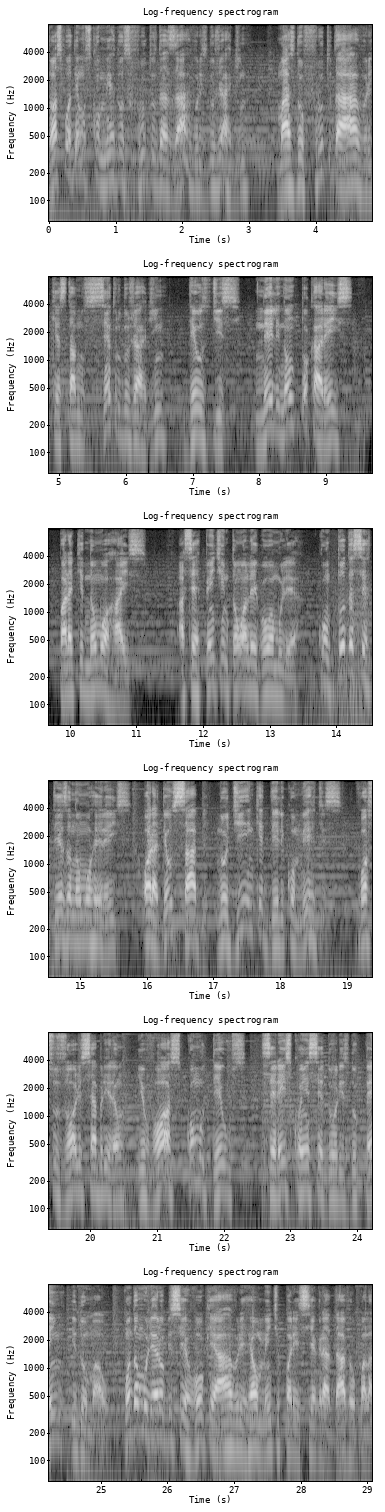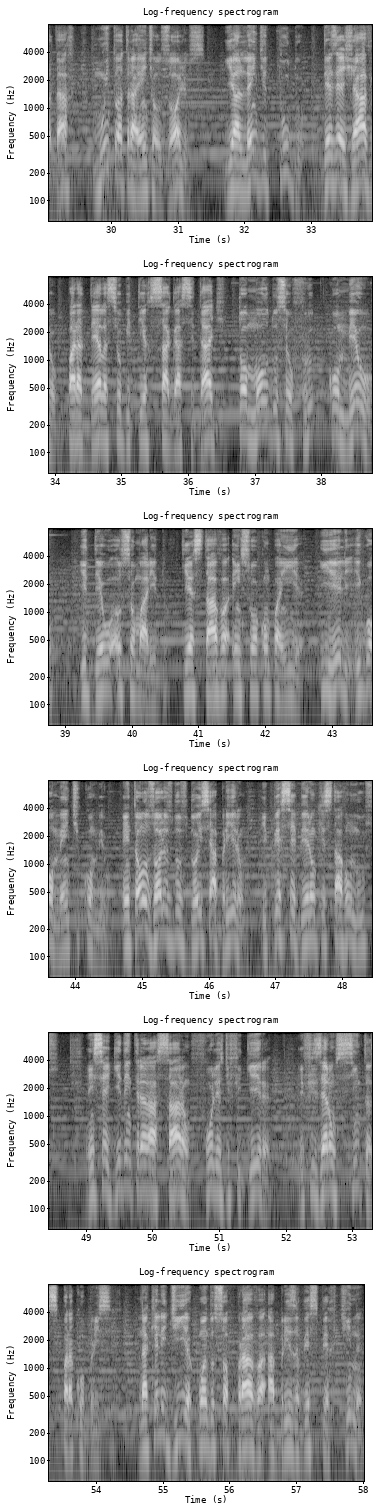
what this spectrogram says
nós podemos comer dos frutos das árvores do jardim, mas do fruto da árvore que está no centro do jardim, Deus disse: Nele não tocareis, para que não morrais. A serpente então alegou à mulher: Com toda certeza não morrereis. Ora, Deus sabe, no dia em que dele comerdes, vossos olhos se abrirão, e vós, como Deus, sereis conhecedores do bem e do mal. Quando a mulher observou que a árvore realmente parecia agradável ao paladar, muito atraente aos olhos, e além de tudo, desejável para dela se obter sagacidade, tomou do seu fruto, comeu-o e deu ao seu marido, que estava em sua companhia, e ele igualmente comeu. Então os olhos dos dois se abriram e perceberam que estavam nus. Em seguida entrelaçaram folhas de figueira e fizeram cintas para cobrir-se. Naquele dia, quando soprava a brisa vespertina,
